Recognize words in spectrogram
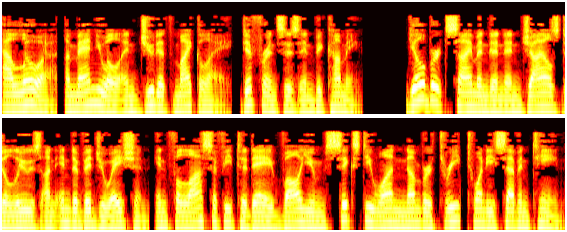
Alloa, Emmanuel and Judith Michaelet, Differences in Becoming. Gilbert Simondon and Gilles Deleuze on Individuation in Philosophy Today Volume 61 No. 3 2017,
